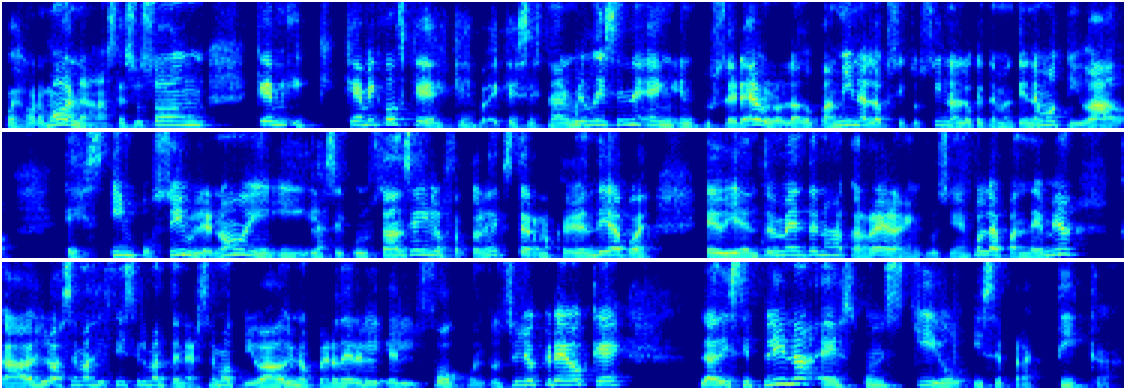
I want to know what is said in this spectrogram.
pues hormonas, esos son químicos que, que, se están releasing en, tu cerebro, la dopamina, la oxitocina, lo que te mantiene motivado. Es imposible, ¿no? Y, las circunstancias y los factores externos que hoy en día, pues evidentemente nos acarreran, inclusive con la pandemia, cada vez lo hace más difícil mantenerse motivado y no perder el foco. Entonces yo creo que la disciplina es un skill y se practica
